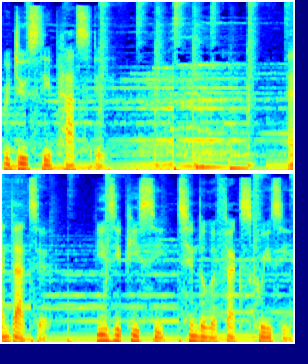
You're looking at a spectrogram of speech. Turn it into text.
Reduce the opacity. And that's it. Easy PC, Tyndall Effects Squeezy.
